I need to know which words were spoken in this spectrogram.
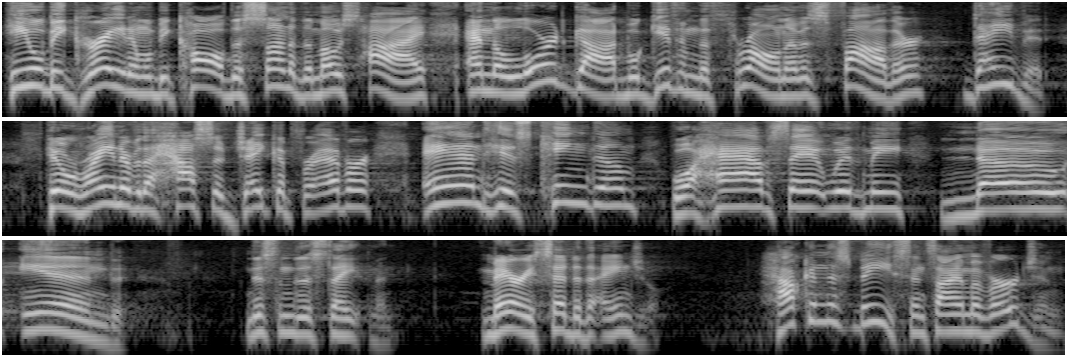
He will be great and will be called the Son of the Most High, and the Lord God will give him the throne of his father David. He'll reign over the house of Jacob forever, and his kingdom will have, say it with me, no end. Listen to the statement. Mary said to the angel, How can this be since I am a virgin?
